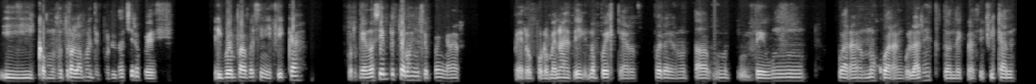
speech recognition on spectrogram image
Y como nosotros hablamos del Deportivo Táchira, pues el buen papel significa, porque no siempre todos los años se pueden ganar, pero por lo menos de- no puedes quedar fuera de, un de un, unos cuadrangulares donde clasifican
